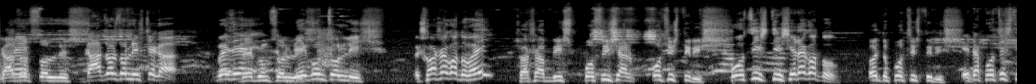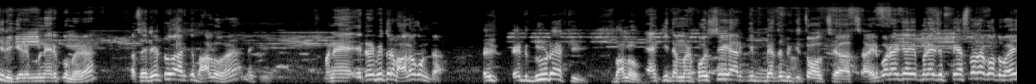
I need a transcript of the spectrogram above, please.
গাজর চল্লিশ। গাজর চল্লিশ টাকা। ওই যে বেগুন 40 বেগুন চল্লিশ। শশা কত ভাই? শশা বিশ পঁচিশ আর পঁচিশ তিরিশ। পঁচিশ তিরিশ এটা কত? ওই তো পঁচিশ তিরিশ। এটা পঁচিশ তিরিশ মানে এরকমের হ্যাঁ? আচ্ছা রেটও আর কি ভালো হ্যাঁ নাকি? মানে এটার ভিতরে ভালো কোনটা? এই এটা দুটো একই? ভালো। একই দাম মানে পঁচিশ আর কি বেচা বিক্রি চলছে আচ্ছা। এরপরে মানে যে তেজপাতা কত ভাই?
